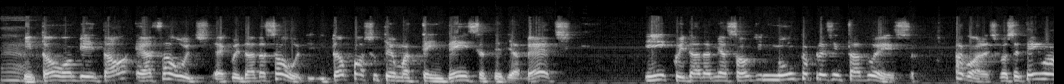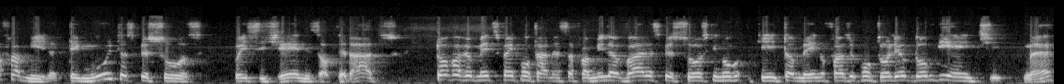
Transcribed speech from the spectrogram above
É. Então, o ambiental é a saúde, é cuidar da saúde. Então, eu posso ter uma tendência a ter diabetes e cuidar da minha saúde e nunca apresentar doença. Agora, se você tem uma família que tem muitas pessoas com esses genes alterados, provavelmente você vai encontrar nessa família várias pessoas que, não, que também não fazem o controle do ambiente, né?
